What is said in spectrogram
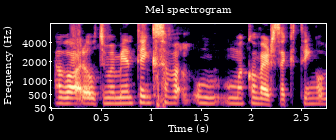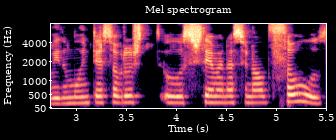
agora, ultimamente, tem que ser uma conversa que tenho ouvido muito é sobre o, o Sistema Nacional de Saúde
